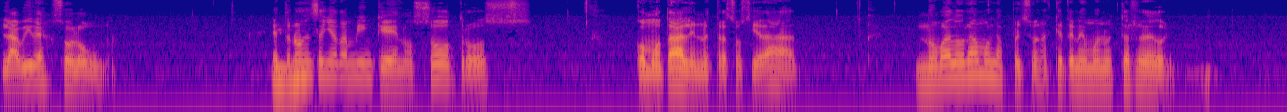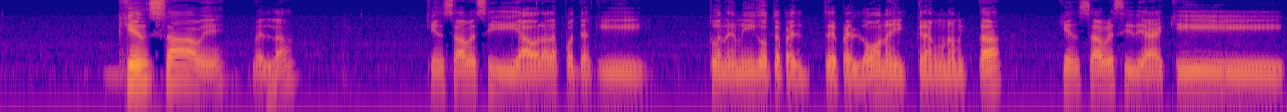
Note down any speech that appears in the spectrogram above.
la vida es solo una. Esto nos enseña también que nosotros, como tal, en nuestra sociedad, no valoramos las personas que tenemos a nuestro alrededor. ¿Quién sabe, verdad? ¿Quién sabe si ahora después de aquí tu enemigo te, te perdona y crean una amistad? ¿Quién sabe si de aquí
